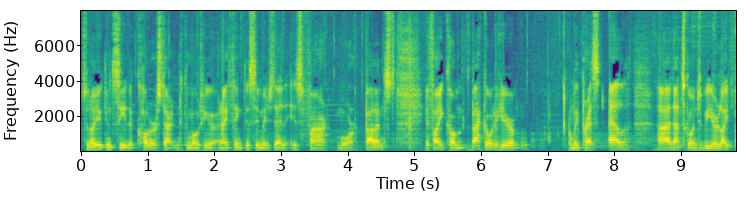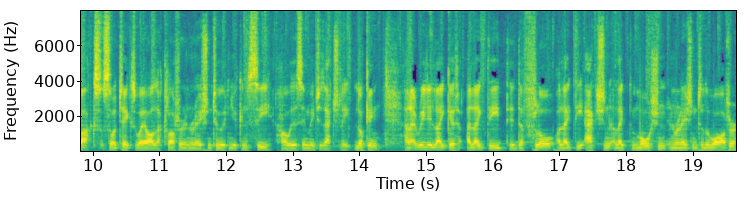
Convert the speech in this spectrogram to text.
so now you can see the color starting to come out here and I think this image then is far more balanced. If I come back over here and we press L uh, that's going to be your light box so it takes away all the clutter in relation to it and you can see how this image is actually looking. And I really like it. I like the, the, the flow. I like the action. I like the motion in relation to the water.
